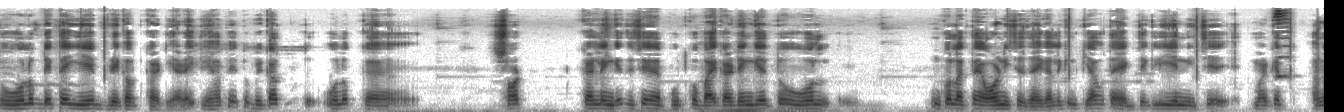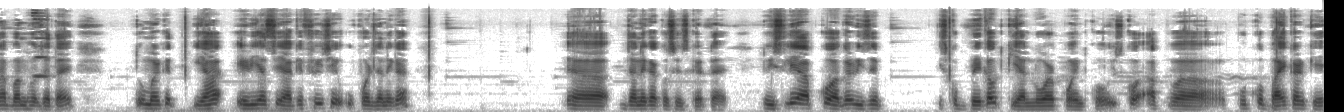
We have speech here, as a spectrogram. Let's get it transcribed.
तो वो लोग देखते हैं ये ब्रेकआउट कर दिया राइट यहाँ पे तो ब्रेकआउट वो लोग शॉर्ट कर लेंगे। जैसे पुट को बाय कर देंगे तो वो उनको लगता है और नीचे जाएगा, लेकिन क्या होता है एग्जैक्टली ये नीचे मार्केट आना बंद हो जाता है तो मार्केट यहाँ एरिया से आके फिर से ऊपर जाने का जाने का कोशिश करता है। तो इसलिए आपको अगर इसे, इसको ब्रेकआउट किया लोअर पॉइंट को, इसको आप पुट को बाय करके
